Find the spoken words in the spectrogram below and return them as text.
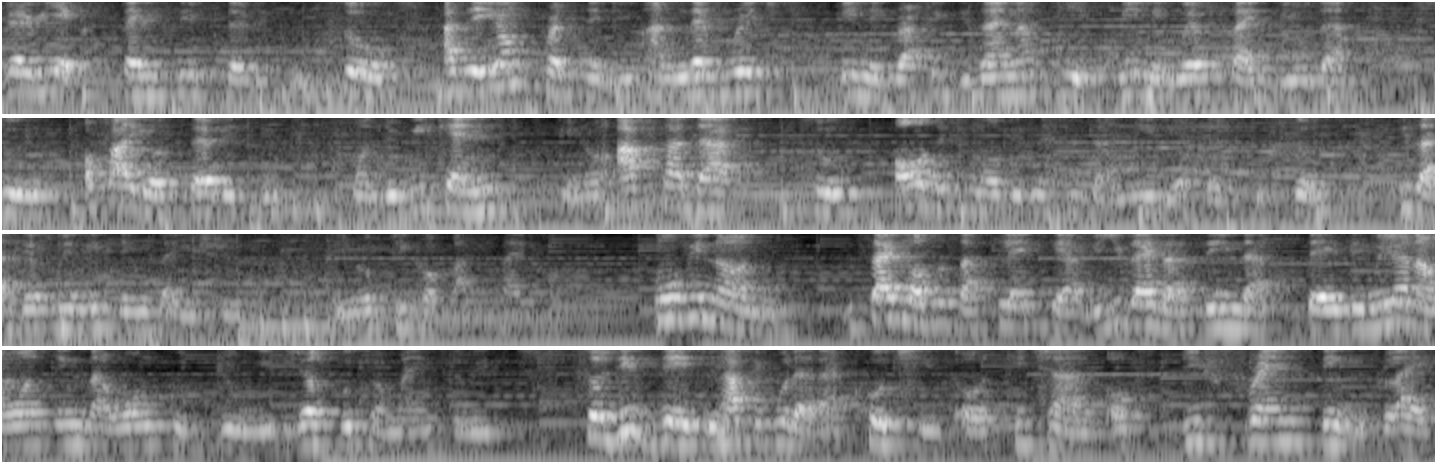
very expensive services. So as a young person you can leverage being a graphic designer being a website builder to offer your services on the weekends you know after that to all the small businesses that need your services. So these are definitely things that you should you know pick up as side hustles. Moving on side hustles are plenty I mean, you guys are saying that there is a million and one things that one could do if you just put your mind to it. So these days we have people that are coaches or teachers of different things. Like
